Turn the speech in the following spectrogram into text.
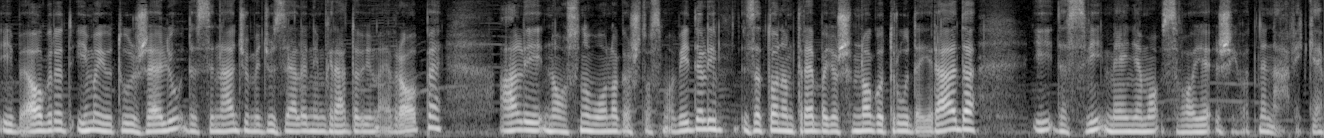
i Beograd imaju tu želju da se nađu među zelenim gradovima Evrope, ali na osnovu onoga što smo videli, za to nam treba još mnogo truda i rada i da svi menjamo svoje životne navike.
